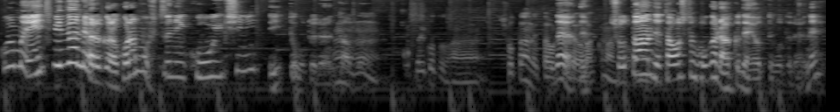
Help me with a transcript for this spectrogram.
これも HP 残量あるから、これはもう普通に攻撃しに行っていいってことだよね、多分。うんうんそういうことだね。初ターンで倒だよねしたら楽なん。初ターンで倒した方が楽だよってことだよね。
